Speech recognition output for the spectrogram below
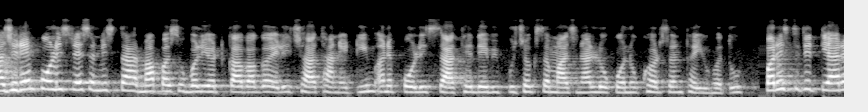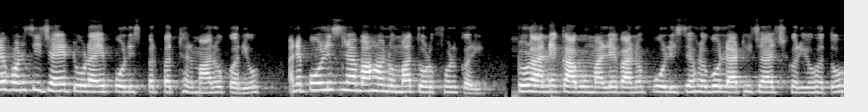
આજડેમ પોલીસ સ્ટેશન વિસ્તારમાં પશુ બલિ અટકાવવા ગયેલી છાથાની ટીમ અને પોલીસ સાથે દેવી પૂજક સમાજના લોકોનું ઘર્ષણ થયું હતું. પરિસ્થિતિ ત્યારે વણસી જાય ટોળાએ પોલીસ પર પથ્થરમારો કર્યો અને પોલીસના વાહનોમાં તોડફોડ કરી. ટોળાને કાબૂમાં લેવાનો પોલીસે હળવો લાઠીચાર્જ કર્યો હતો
